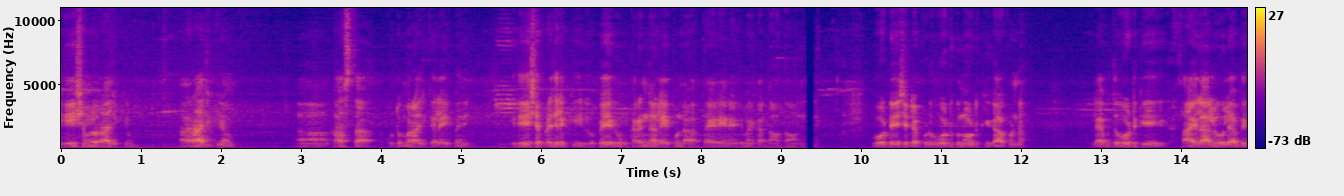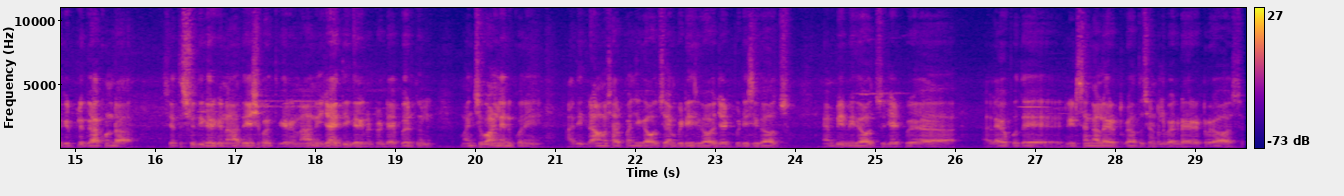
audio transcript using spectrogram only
ఈ దేశంలో రాజకీయం. ఆ రాజకీయం కాస్త కుటుంబ రాజకీయాలు అయిపోయి ఈ దేశ ప్రజలకి ఉపయోగకరంగా లేకుండా తయారైనది మనకు అర్థమవుతా ఉంది. ఓటు వేసేటప్పుడు ఓటుకు నోటుకి కాకుండా లేకపోతే ఓటుకి తాయిలాలు లేకపోతే గిఫ్ట్లు కాకుండా చిత్తశుద్ధి కలిగిన దేశభక్తి కలిగిన నిజాయితీ కలిగినటువంటి అభ్యర్థుల్ని మంచి వాళ్ళని ఎన్నుకొని అది గ్రామ సర్పంచ్ కావచ్చు ఎంపీటీసీ కావచ్చు జడ్పీటీసీ కావచ్చు ఎంపీపీ కావచ్చు జడ్పీ లేకపోతే నీటి సంఘాల డైరెక్టర్ కావచ్చు సెంట్రల్ బ్యాంక్ డైరెక్టర్ కావచ్చు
